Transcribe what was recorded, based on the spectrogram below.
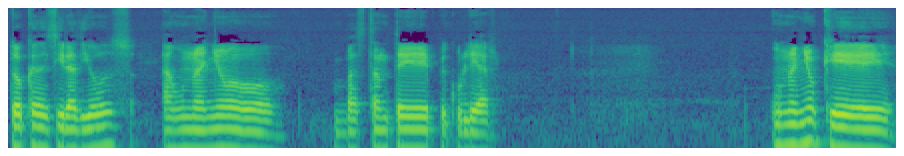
toca decir adiós a un año bastante peculiar. Un año que,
